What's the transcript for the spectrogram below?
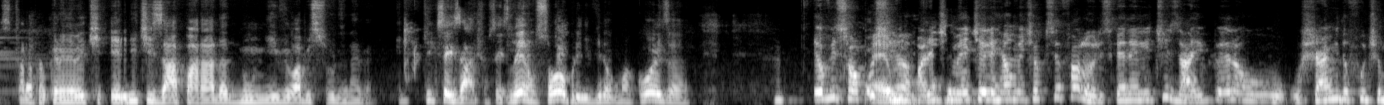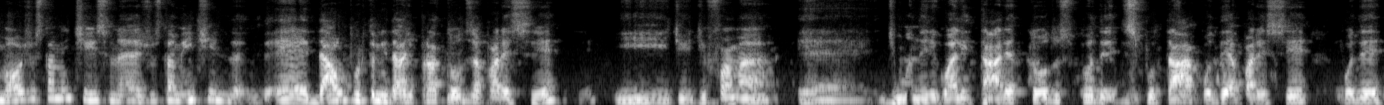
os caras estão querendo eliti- elitizar a parada num nível absurdo, né, velho? O que, que vocês acham? Vocês leram sobre? Viram alguma coisa? Eu vi só por É, cima. eu- Aparentemente, ele realmente é o que você falou. Eles querem elitizar. E pelo, o, o charme do futebol é justamente isso, né? Justamente é, dar oportunidade para todos aparecer e de, de forma é, de maneira igualitária, todos poder disputar, poder aparecer, poder,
